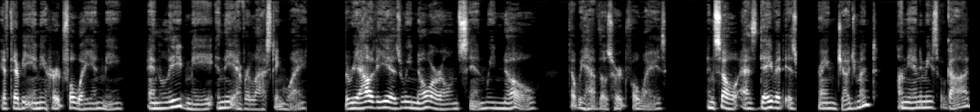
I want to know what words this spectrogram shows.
if there be any hurtful way in me, and lead me in the everlasting way. The reality is, we know our own sin. We know that we have those hurtful ways. And so, as David is praying judgment on the enemies of God,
